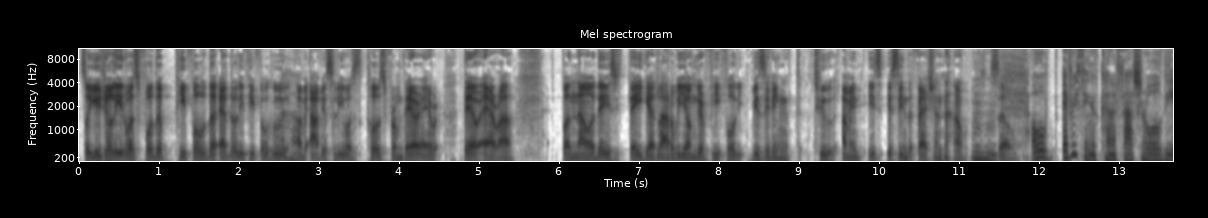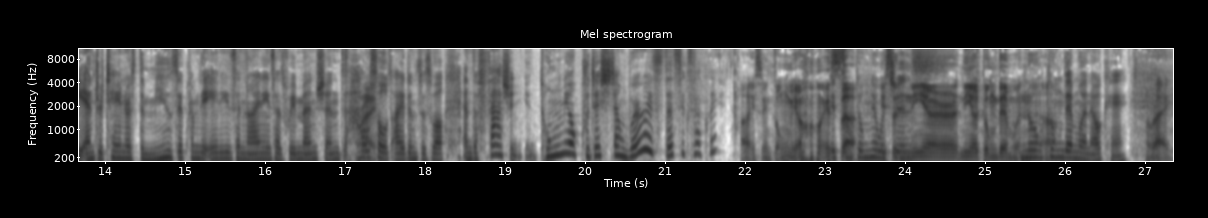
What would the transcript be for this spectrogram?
So usually it was for the people, the elderly people who ob- obviously it was clothes from their era, their era. But nowadays they get a lot of younger people visiting t- too. I mean, it's, it's in the fashion now. So Oh, everything is kind of fashionable. The entertainers, the music from the 80s and 90s, as we mentioned, household items as well, and the fashion. 동묘 구제시장, where is this exactly? Uh, it's in Dongmyo. It's, It's in uh, Dongmyo, it's which uh, is- near near Dongdaemun. No, uh, Dongdaemun, okay. right.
